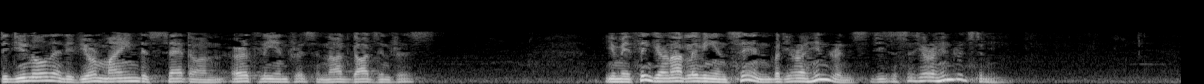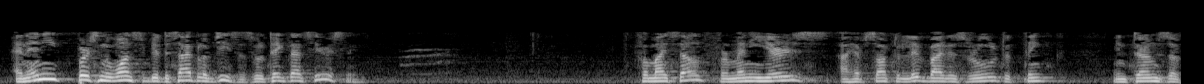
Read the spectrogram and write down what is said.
Did you know that if your mind is set on earthly interests and not God's interests, you may think you're not living in sin, but you're a hindrance. Jesus says you're a hindrance to me. And any person who wants to be a disciple of Jesus will take that seriously. For myself, for many years, I have sought to live by this rule to think in terms of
